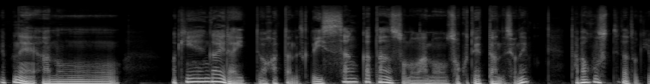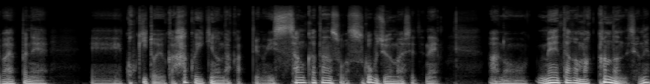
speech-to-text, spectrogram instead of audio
やっぱね、あのーまあ禁煙外来って分かったんですけど、一酸化炭素のあの測定ってあるんですよね。タバコ吸ってた時はやっぱりね、えー呼気というか吐く息の中っていうの一酸化炭素がすごく充満しててね、あの、メーターが真っ赤なんですよね。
